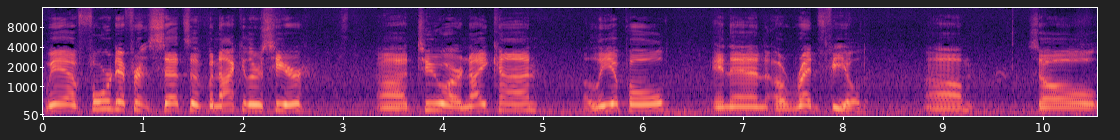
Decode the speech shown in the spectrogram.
We have four different sets of binoculars here. Uh, two are Nikon, a Leupold, and then a Redfield. Um, so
